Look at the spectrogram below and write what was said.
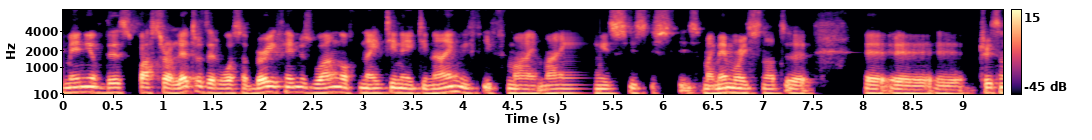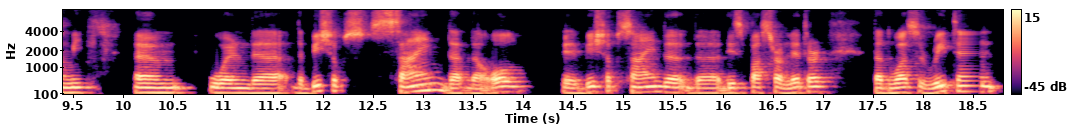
many of these pastoral letters, there was a very famous one of 1989, if, if my mind is, is, is, is my memory is not uh, uh, uh, treating me, um, when the, the bishops signed, that the old uh, bishops signed the, the, this pastoral letter that was written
